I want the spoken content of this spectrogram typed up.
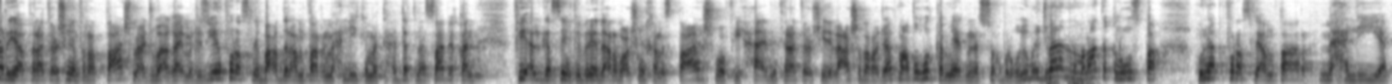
الرياض 23 13 مع أجواء غائمه جزئيا فرص لبعض الأمطار المحلية كما تحدثنا سابقا في القصيم في بريده 24 15 وفي حائل من 23 إلى 10 درجات مع ظهور كميات من السحب والغيوم. اجمالا من المناطق الوسطى هناك فرص لأمطار محلية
